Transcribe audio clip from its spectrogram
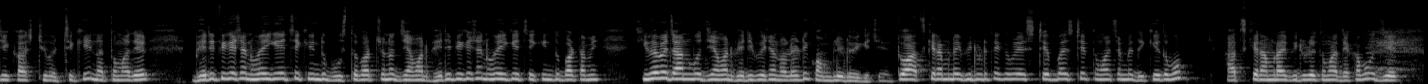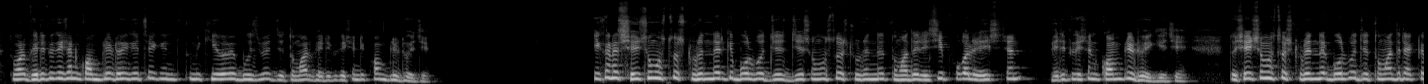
যে কাজটি হচ্ছে কি, না তোমাদের ভেরিফিকেশন হয়ে গিয়েছে কিন্তু বুঝতে পারছ না যে আমার ভেরিফিকেশন হয়ে গিয়েছে কিন্তু বাট আমি কীভাবে জানব যে আমার ভেরিফিকেশন অলরেডি কমপ্লিট হয়ে গেছে? তো আজকের আমরা এই ভিডিওটি থেকে স্টেপ বাই স্টেপ তোমার সামনে দেখিয়ে দেবো। আজকের আমরা এই ভিডিওতে তোমরা দেখাবো যে তোমার ভেরিফিকেশন কমপ্লিট হয়ে গেছে কিন্তু তুমি কীভাবে বুঝবে যে তোমার ভেরিফিকেশনটি কমপ্লিট হয়েছে। এখানে সেই সমস্ত স্টুডেন্টদেরকে বলব যে যে সমস্ত স্টুডেন্টদের তোমাদের রিসিভ প্রকার রেজিস্ট্রেশন ভেরিফিকেশান কমপ্লিট হয়ে গিয়েছে, তো সেই সমস্ত স্টুডেন্টদের বলব যে, তোমাদের একটা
